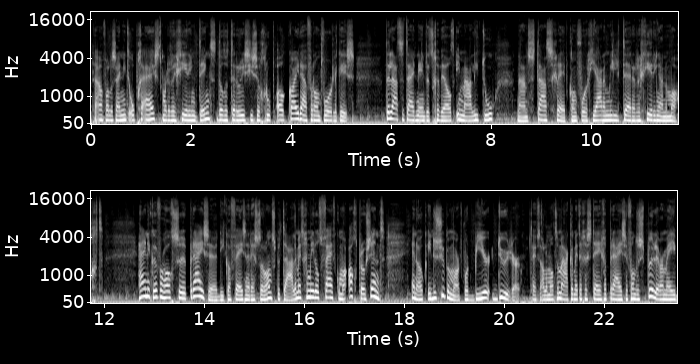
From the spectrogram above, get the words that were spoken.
De aanvallen zijn niet opgeëist, maar de regering denkt dat de terroristische groep Al-Qaeda verantwoordelijk is. De laatste tijd neemt het geweld in Mali toe. Na een staatsgreep kwam vorig jaar een militaire regering aan de macht. Heineken verhoogt zijn prijzen die cafés en restaurants betalen met gemiddeld 5,8 procent. En ook in de supermarkt wordt bier duurder. Het heeft allemaal te maken met de gestegen prijzen van de spullen waarmee je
